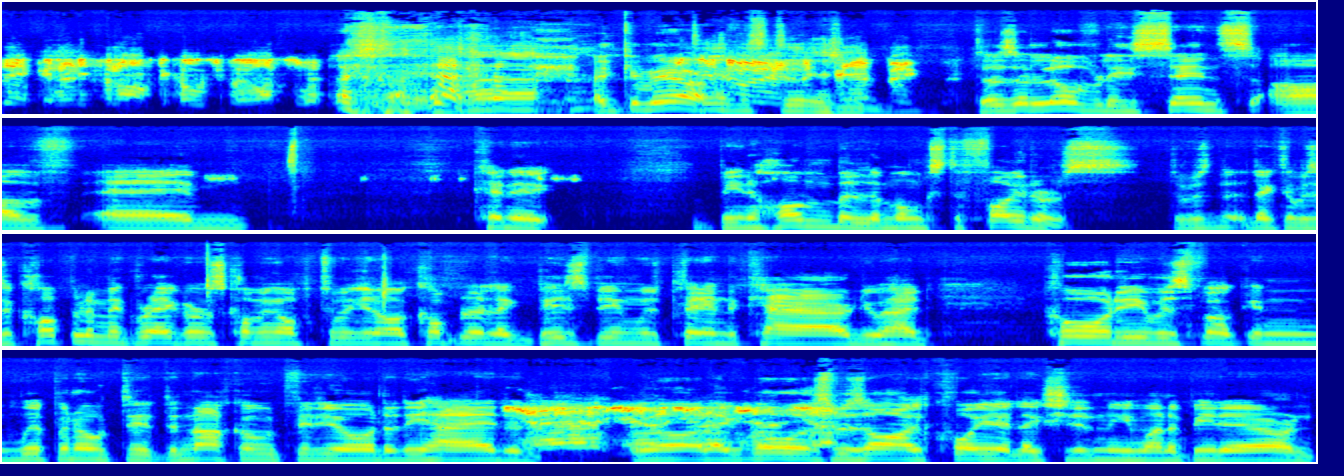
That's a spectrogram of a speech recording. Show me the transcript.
sick, and then he fell off the couch by watching it. And come here. It was epic. There's a lovely sense of um, kind of being humble amongst the fighters. There was like there was a couple of McGregors coming up to it, you know, a couple of like Bisping was playing the card. You had Cody was fucking whipping out the, the knockout video that he had, and Yeah, yeah, you know, yeah, like Rose was all quiet, like she didn't even want to be there, and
